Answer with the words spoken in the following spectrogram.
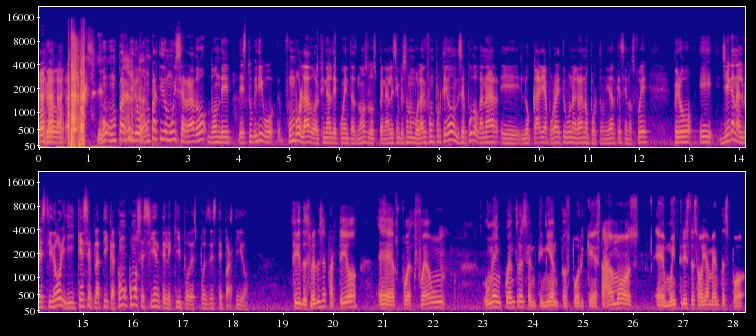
Pero un, partido, un partido muy cerrado donde estuve, digo, fue un volado al final de cuentas, ¿no? Los penales siempre son un volado y fue un partido donde se pudo ganar. Eh, Locadia por ahí tuvo una gran oportunidad que se nos fue pero eh, llegan al vestidor y ¿qué se platica? ¿Cómo, ¿Cómo se siente el equipo después de este partido? Sí, después de ese partido eh, fue, fue un, un, encuentro de sentimientos porque estábamos eh, muy tristes obviamente por,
